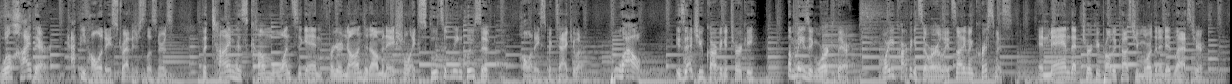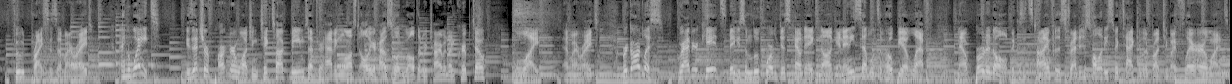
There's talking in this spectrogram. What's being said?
Well, hi there. Happy holiday, strategist listeners. The time has come once again for your non denominational, exclusively inclusive holiday spectacular. Wow! Is that you carving a turkey? Amazing work there. Why are you carving it so early? It's not even Christmas. And man, that turkey probably cost you more than it did last year. Food prices, am I right? And wait! Is that your partner watching TikTok memes after having lost all your household wealth and retirement on crypto? Life, am I right? Regardless, grab your kids, maybe some lukewarm discount eggnog, and any semblance of hope you have left. Now burn it all because it's time for the Strategist Holiday Spectacular brought to you by Flair Airlines.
